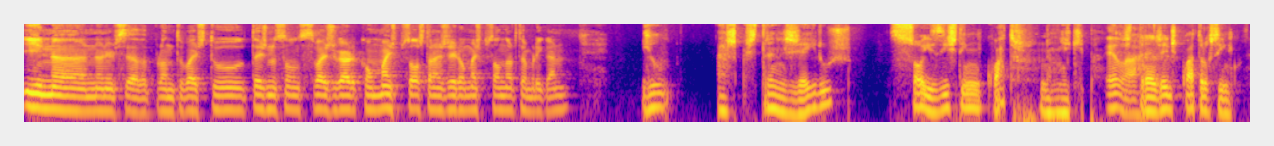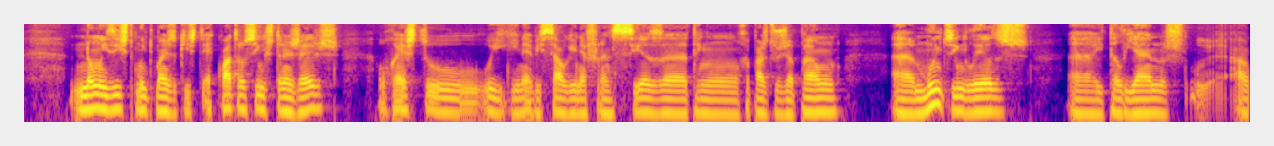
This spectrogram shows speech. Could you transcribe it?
E na, na universidade, pronto, tu vais, tu tens noção se vais jogar com mais pessoal estrangeiro ou mais pessoal norte-americano? Eu acho que estrangeiros só existem quatro na minha equipa. É lá. Estrangeiros, quatro ou cinco. Não existe muito mais do que isto. É quatro ou cinco estrangeiros. O resto, o Guiné-Bissau, Guiné Francesa, tem um rapaz do Japão, uh, muitos ingleses, uh, italianos, há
